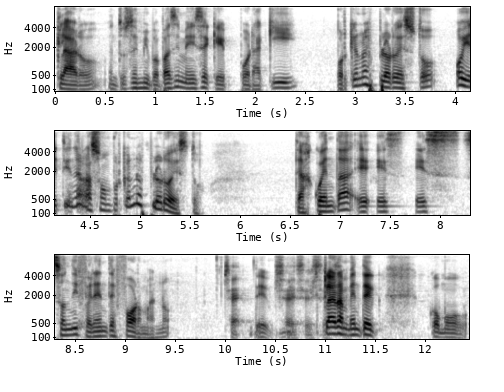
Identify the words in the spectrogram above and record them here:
Claro, entonces mi papá si me dice que por aquí, ¿por qué no exploro esto? Oye, tiene razón, ¿por qué no exploro esto? ¿Te das cuenta? E, es, es, son diferentes formas, ¿no? Claramente, como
